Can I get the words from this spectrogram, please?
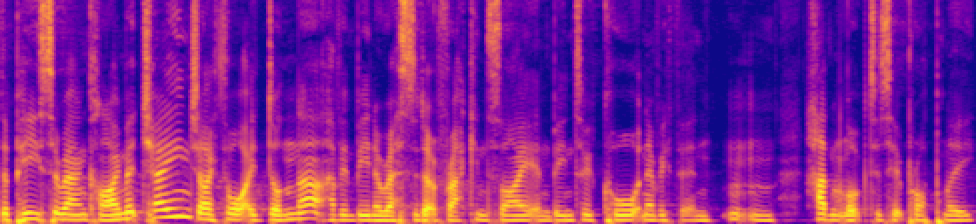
the piece around climate change, I thought I'd done that, having been arrested at a fracking site and been to court and everything. Mm -mm, hadn't looked at it properly.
